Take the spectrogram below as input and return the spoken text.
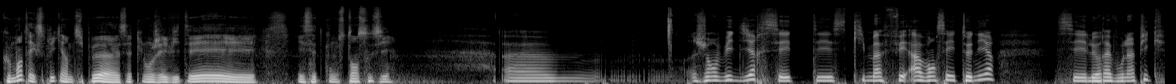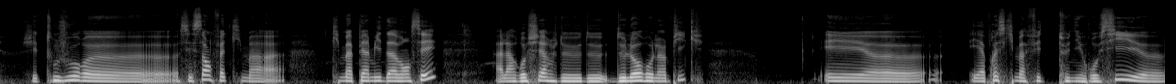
Comment t'expliques un petit peu euh, cette longévité et, et cette constance aussi? Euh, j'ai envie de dire, c'était ce qui m'a fait avancer et tenir, c'est le rêve olympique. J'ai toujours, euh, c'est ça en fait qui m'a qui m'a permis d'avancer à la recherche de, de, de l'or olympique. Et, euh, et après, ce qui m'a fait tenir aussi, euh,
